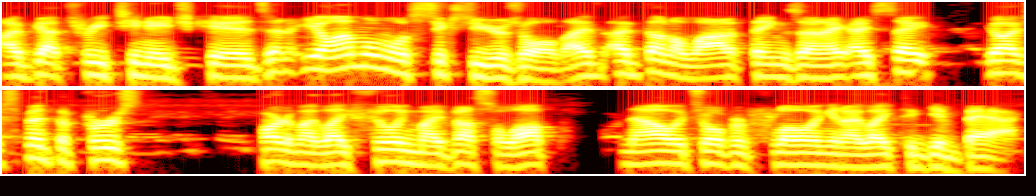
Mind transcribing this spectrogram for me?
I've got three teenage kids, and you know, I'm almost 60 years old. I've I've done a lot of things, and I, I say, you know, I've spent the first part of my life filling my vessel up. Now it's overflowing, and I like to give back.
